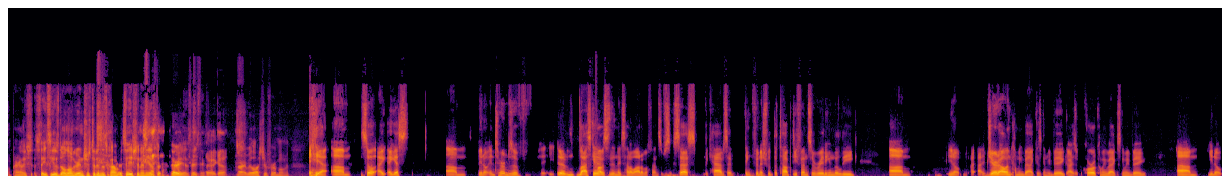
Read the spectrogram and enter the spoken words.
Apparently, Stacy is no longer interested in this conversation, and he has to. there he is. Hey, Stacy. There we go. All right, we lost you for a moment. Yeah. Um. So I, I guess, um, you know, in terms of you know, last game, obviously the Knicks had a lot of offensive success. The Cavs, I think, finished with the top defensive rating in the league. Um, you know, I, Jarrett Allen coming back is going to be big. Isaac Okoro coming back is going to be big. Um, you know,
